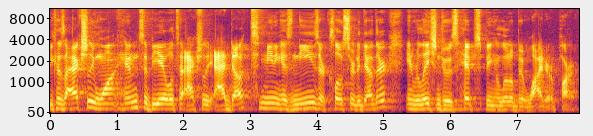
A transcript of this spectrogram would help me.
because I actually want him to be able to actually adduct, meaning his knees are closer together in relation to his hips being a little bit wider apart.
